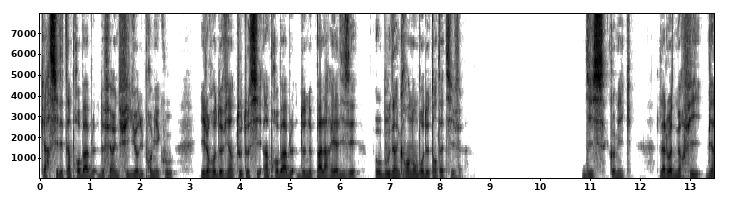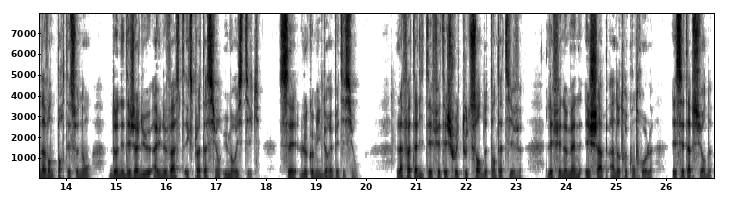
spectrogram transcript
car s'il est improbable de faire une figure du premier coup, il redevient tout aussi improbable de ne pas la réaliser au bout d'un grand nombre de tentatives. 10. Comique. La loi de Murphy, bien avant de porter ce nom, donnait déjà lieu à une vaste exploitation humoristique. C'est le comique de répétition. La fatalité fait échouer toutes sortes de tentatives. Les phénomènes échappent à notre contrôle. Et c'est absurde,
